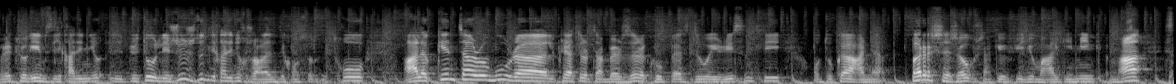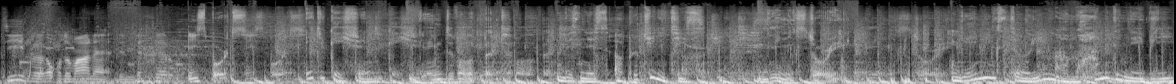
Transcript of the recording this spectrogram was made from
ريترو جيمز اللي قاعدين بلوتو لي جوج جدد اللي قاعدين يخرجوا على دي كونسول ريترو على كينتارو مورا الكرياتور تاع بيرزيرك هو باس واي ريسنتلي ان توكا عندنا برشا جو باش نحكيو فيه اليوم على الجيمنج مع ستيف اقعدوا معنا للاخر اي سبورتس Education. جيم ديفلوبمنت Business opportunities. جيمنج ستوري Gaming story مع محمد النبي.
